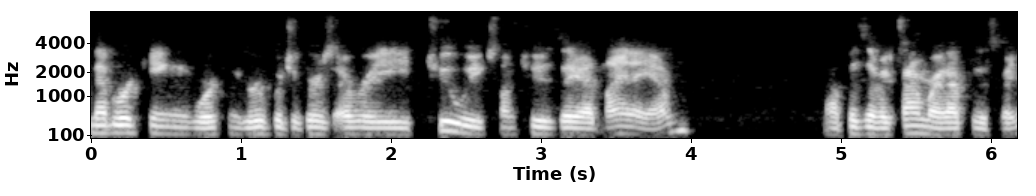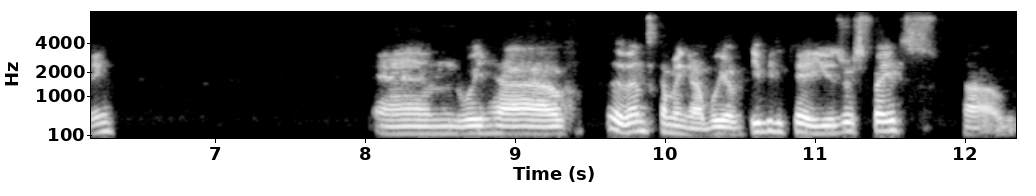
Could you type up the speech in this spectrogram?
Networking Working Group, which occurs every two weeks on Tuesday at 9 a.m. Uh, Pacific time, right after this meeting. And we have events coming up. We have DPDK User Space. Um,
